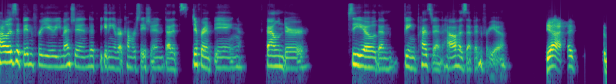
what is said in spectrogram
How has it been for you? You mentioned at the beginning of our conversation that it's different being founder CEO than being president. How has that been for you? Yeah, I, the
